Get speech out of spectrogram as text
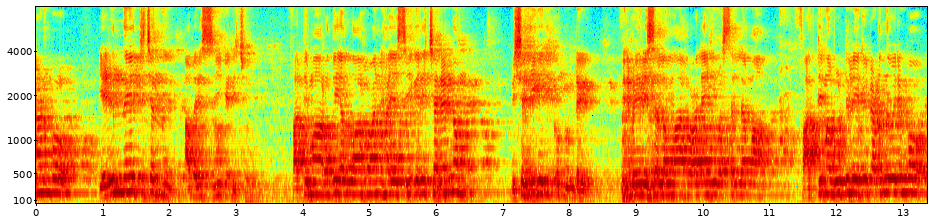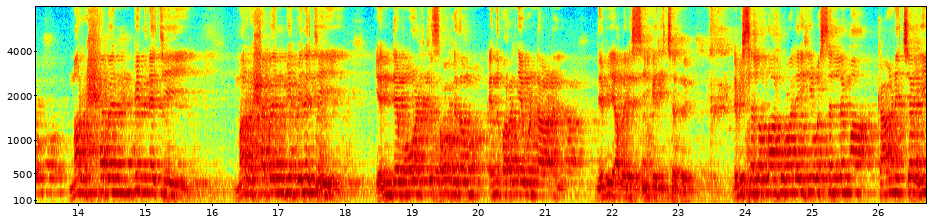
കാണുമ്പോൾ എഴുന്നേറ്റ് ചെന്ന് അവരെ സ്വീകരിച്ചു. ഫാത്തിമ റളിയല്ലാഹു അൻഹയെ സ്വീകരിച്ച രംഗം വിശദീകരിക്കുന്നുണ്ട്. തിരുമേനി സല്ലല്ലാഹു അലൈഹി വസല്ലമ ഫാത്തിമ വീട്ടിലേക്ക് കടന്നു വരുമ്പോൾ മർഹബൻ ബിബ്നതി മർഹബൻ ബിബ്നതി എന്റെ മോൾക്ക് സ്വാഗതം എന്ന് പറഞ്ഞുകൊണ്ടാണ് നബി അവരെ സ്വീകരിച്ചത്. നബി സല്ലല്ലാഹു അലൈഹി വസല്ലമ കാണിച്ച ഈ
